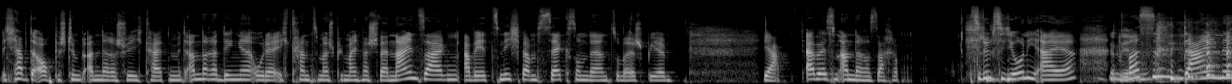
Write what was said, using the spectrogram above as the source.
ich habe da auch bestimmt andere Schwierigkeiten mit anderen Dingen. Oder ich kann zum Beispiel manchmal schwer Nein sagen, aber jetzt nicht beim Sex, sondern zum Beispiel, ja, aber es ist eine andere Sache. Zurück zu Joni-Eier. Was sind deine.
